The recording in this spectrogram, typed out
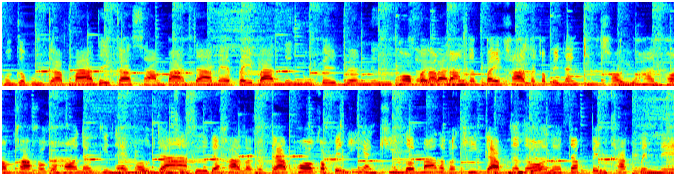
เพิ่งกับเพิ่งกลับมาเลยกาสามบ้านจ้าแม่ไปบ้านหนึงหนูไปบ้านหนึงพอไปบ้านหนึงกันไปค่ะ แล้วก็ไปนั่งกินข้าวอยู่หันพร้อมค่ะ เขาก็ห่อแนวกินให้พร้อมจ้าซื้อๆได้อค่ะ แล้วก็กลับพ่อก็เป็นอีหยังขี่รถมาแล้วก็ขี่กลับกันเนาะเนาะจักเป็นคักเป็นแน่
